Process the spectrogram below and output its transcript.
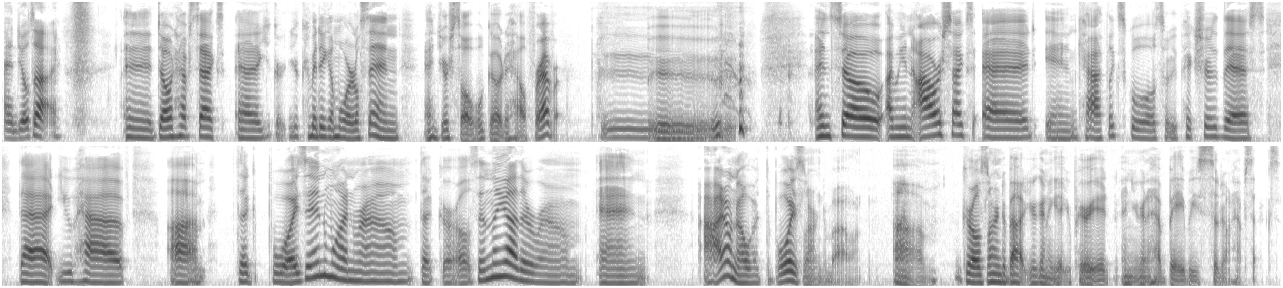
and you'll die. And don't have sex, uh, you're, you're, committing a mortal sin and your soul will go to hell forever. Boo. and so, I mean, our sex ed in Catholic school, so we picture this that you have um, the boys in one room, the girls in the other room, and I don't know what the boys learned about. Um, girls learned about you're going to get your period and you're going to have babies, so don't have sex.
